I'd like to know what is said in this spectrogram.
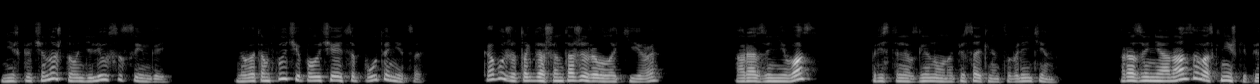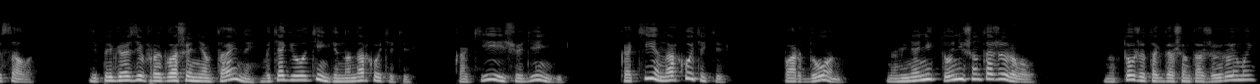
Не исключено, что он делился с Ингой. Но в этом случае получается путаница. Кого же тогда шантажировала Кира? А разве не вас? Пристально взглянул на писательницу Валентин. Разве не она за вас книжки писала? и, пригрозив разглашением тайны, вытягивал деньги на наркотики. Какие еще деньги? Какие наркотики? Пардон, но меня никто не шантажировал. Но кто же тогда шантажируемый?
